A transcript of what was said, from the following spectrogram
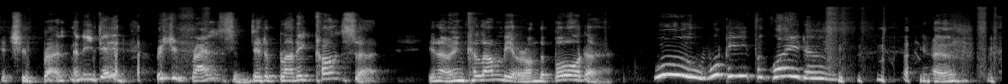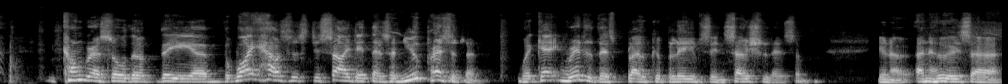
Richard Branson, and he did. Richard Branson did a bloody concert, you know, in Colombia on the border. Woo, whoopee for Guaido. you know, Congress or the the uh, the White House has decided there's a new president. We're getting rid of this bloke who believes in socialism, you know, and who is uh,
